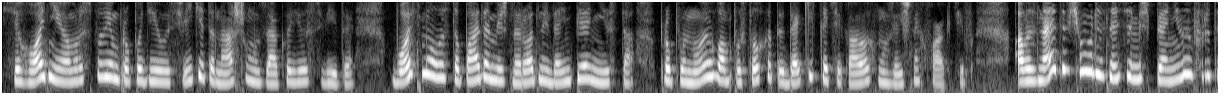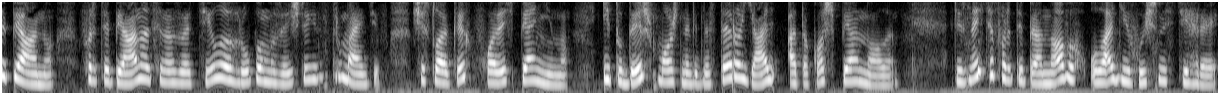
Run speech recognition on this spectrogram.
Сьогодні я вам розповім про події у світі та нашому закладі освіти. 8 листопада Міжнародний день піаніста. Пропоную вам послухати декілька цікавих музичних фактів. А ви знаєте, в чому різниця між піаніно і фортепіано? Фортепіано це назва цілої групи музичних інструментів, в число яких входить піаніно. І туди ж можна віднести рояль, а також піаноли. Різниця фортепіанових у ладі й гучності гри.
